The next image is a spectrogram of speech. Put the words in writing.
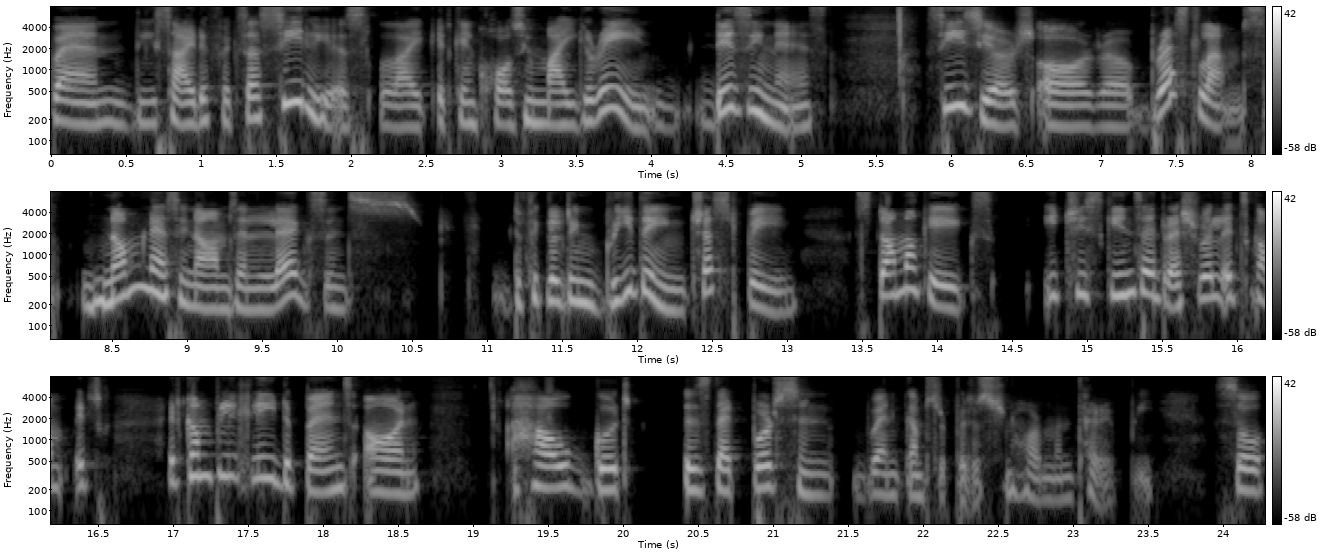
when the side effects are serious, like it can cause you migraine, dizziness, seizures, or uh, breast lumps, numbness in arms and legs, and difficulty in breathing, chest pain, stomach aches, itchy skins and rash. Well, it's com- it's it completely depends on how good is that person when it comes to progesterone hormone therapy. So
